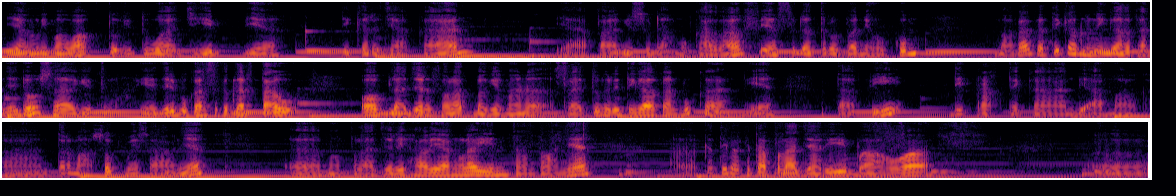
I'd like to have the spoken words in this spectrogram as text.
yang lima waktu itu wajib ya dikerjakan ya apalagi sudah mukalaf ya sudah terbebani hukum maka ketika meninggalkannya dosa gitu. Ya jadi bukan sekedar tahu oh belajar sholat bagaimana setelah itu nggak ditinggalkan. Bukan ya. Tapi dipraktekkan diamalkan termasuk misalnya e, mempelajari hal yang lain. Contohnya e, ketika kita pelajari bahwa e,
